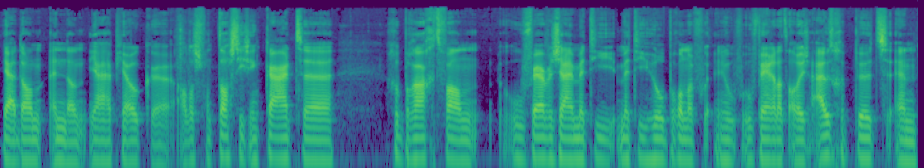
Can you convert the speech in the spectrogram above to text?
Ja, dan, en dan ja, heb je ook alles fantastisch in kaart gebracht van hoe ver we zijn met die, met die hulpbronnen en hoe, hoe ver dat al is uitgeput. En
